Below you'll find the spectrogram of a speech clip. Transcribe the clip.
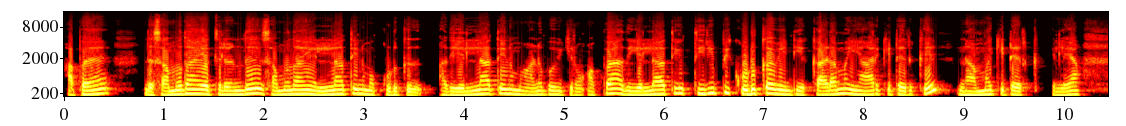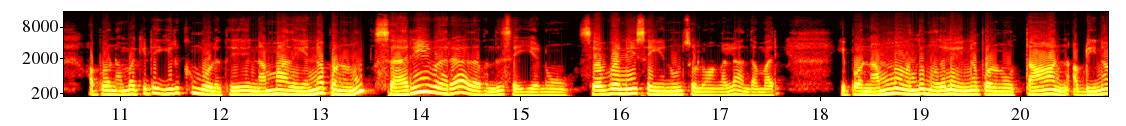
அப்போ இந்த சமுதாயத்திலேருந்து சமுதாயம் எல்லாத்தையும் நமக்கு கொடுக்குது. அது எல்லாத்தையும் நம்ம அனுபவிக்கிறோம். அப்போ அது எல்லாத்தையும் திருப்பி கொடுக்க வேண்டிய கடமை யார்கிட்ட இருக்குது நம்மக்கிட்ட இருக்குது இல்லையா? அப்போ நம்ம இருக்கும் பொழுது நம்ம அதை என்ன பண்ணணும்? சரிவர அதை வந்து செய்யணும். செவ்வனே செய்யணும்னு சொல்லுவாங்கள்ல அந்த மாதிரி. இப்போ நம்ம வந்து முதல்ல என்ன பண்ணணும்? தான் அப்படின்னா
